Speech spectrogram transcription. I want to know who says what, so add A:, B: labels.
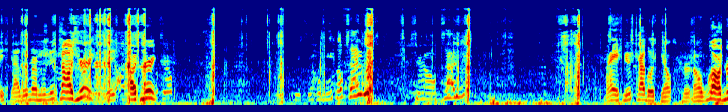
A: You gotta remember this. Mouse Nuri. Mouse Nuri. Look sideways. Man, this cowboy, you know, no, Mouse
